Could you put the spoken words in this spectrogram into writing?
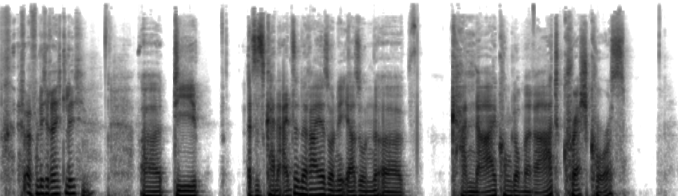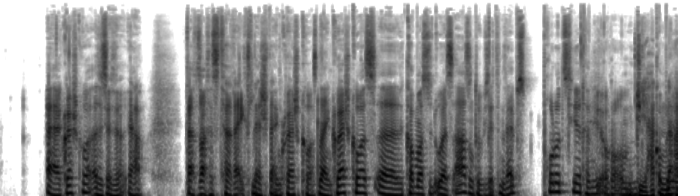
öffentlich-rechtlich. Äh, die, also es ist keine einzelne Reihe, sondern eher so ein äh, Kanal-Konglomerat, Crash Course. Äh, Crash Course, also dachte, ja, das sagt jetzt Terra X Slash wäre ein Crash Course. Nein, Crash Course äh, kommen aus den USA, sind glaube ich jetzt selbst produziert, haben die auch noch um Die hatten Komponente.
